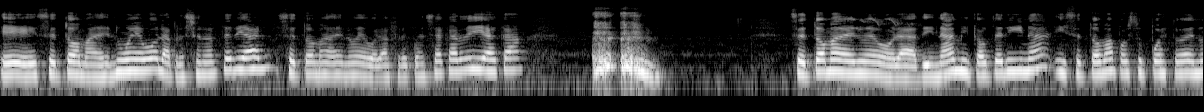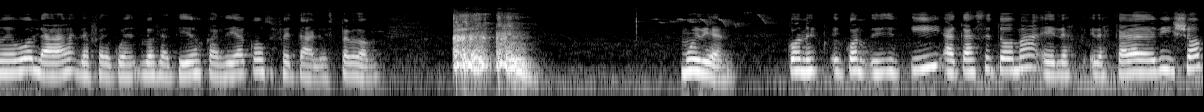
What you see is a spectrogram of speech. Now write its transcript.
eh, se toma de nuevo la presión arterial, se toma de nuevo la frecuencia cardíaca, se toma de nuevo la dinámica uterina y se toma, por supuesto, de nuevo la, los latidos cardíacos fetales. Perdón. Muy bien. y acá se toma la escala de Bishop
